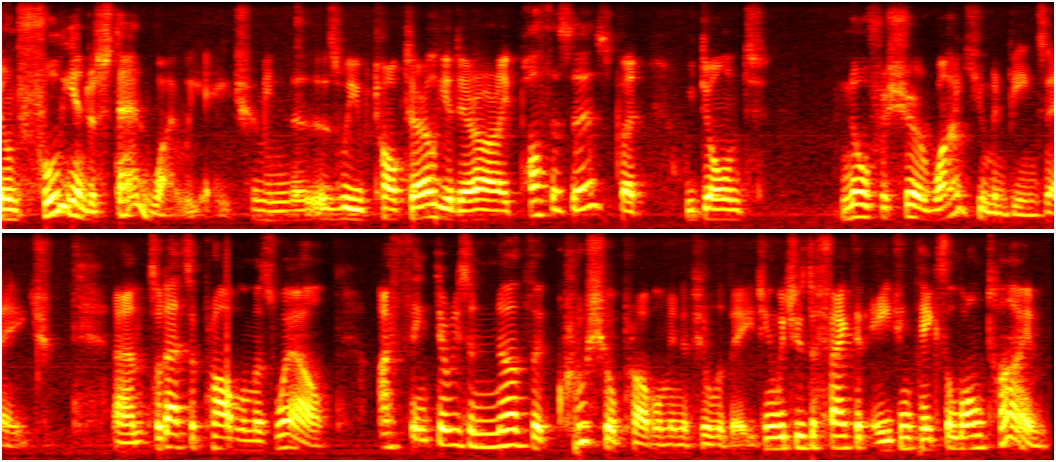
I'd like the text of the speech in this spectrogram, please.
don't fully understand why we age. I mean, as we talked earlier, there are hypotheses, but we don't know for sure why human beings age. Um, so that's a problem as well. I think there is another crucial problem in the field of aging, which is the fact that aging takes a long time.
